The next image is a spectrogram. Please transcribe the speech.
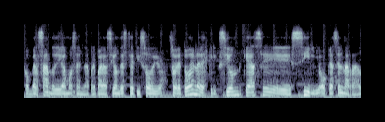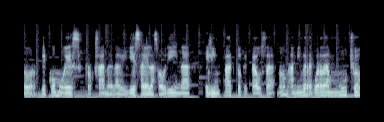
conversando, digamos, en la preparación de este episodio, sobre todo en la descripción que hace Silvio o que hace el narrador de cómo es Roxana, de la belleza de la sobrina, el impacto que causa, ¿no? A mí me recuerda mucho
